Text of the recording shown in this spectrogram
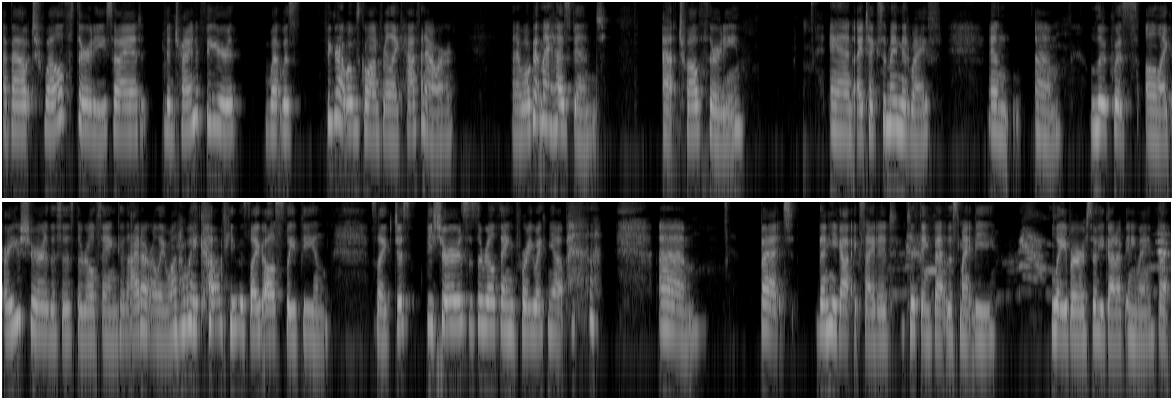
about 12:30, so I had been trying to figure what was figure out what was going on for like half an hour. And I woke up my husband at 12:30 and I texted my midwife and um, Luke was all like, "Are you sure this is the real thing because I don't really want to wake up." He was like all sleepy and it's like, "Just be sure this is the real thing before you wake me up." um, but then he got excited to think that this might be labor, so he got up anyway, but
